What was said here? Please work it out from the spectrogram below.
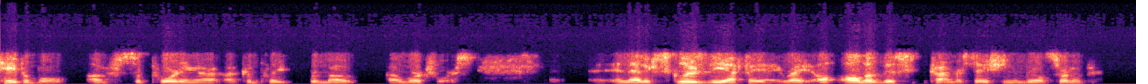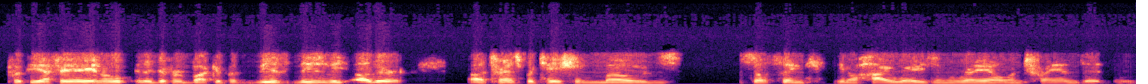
capable of supporting a, a complete remote uh, workforce. And that excludes the FAA, right? All, all, of this conversation, we'll sort of put the FAA in a, in a different bucket, but these, these are the other uh, transportation modes. So think, you know, highways and rail and transit and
